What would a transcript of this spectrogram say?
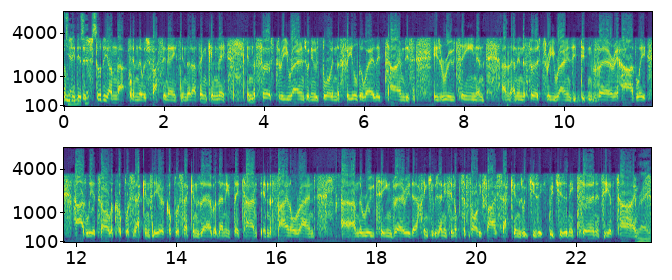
somebody did a study on that, Tim, that was fascinating. That I think in the in the first three rounds when he was blowing the field away, they timed his his routine, and, and, and in the first three rounds it didn't vary hardly hardly at all. A couple of seconds here, a couple of seconds there, but then if they timed it in the final round, uh, and the routine varied. I think it was anything up to 45 seconds, which is a, which is an eternity of time Right.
